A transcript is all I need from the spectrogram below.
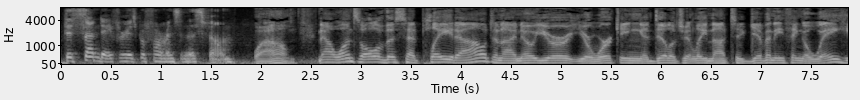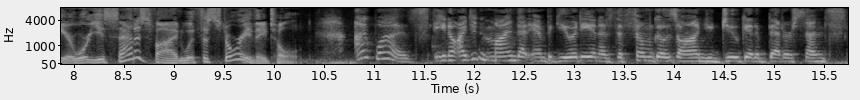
this Sunday for his performance in this film. Wow. Now, once all of this had played out, and I know you're you're working diligently not to give anything away here, were you satisfied with the story they told? I was. You know, I didn't mind that ambiguity, and as the film goes on, you do get a better sense,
